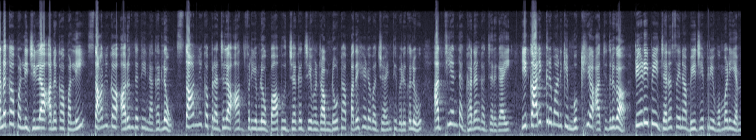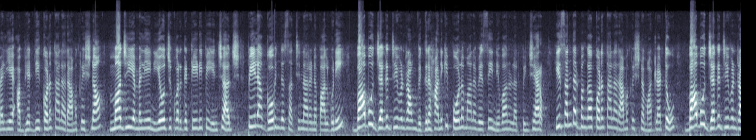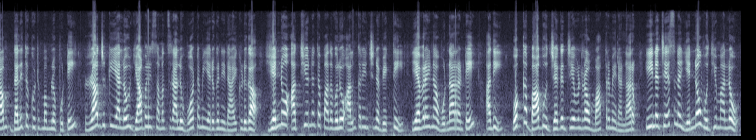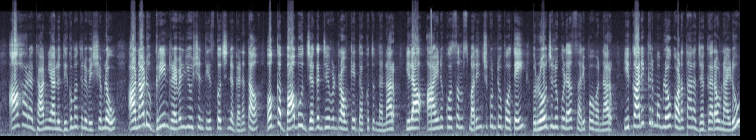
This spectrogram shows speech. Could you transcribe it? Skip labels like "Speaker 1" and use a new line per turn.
అనకాపల్లి జిల్లా అనకాపల్లి స్థానిక అరుంధతి నగర్లో స్థానిక ప్రజల ఆధ్వర్యంలో బాబు జగజ్జీవన్ రామ్ నూట పదిహేడవ జయంతి వేడుకలు అత్యంత ఘనంగా జరిగాయి. ఈ కార్యక్రమానికి ముఖ్య అతిథులుగా టీడీపీ జనసేన బీజేపీ ఉమ్మడి ఎమ్మెల్యే అభ్యర్థి కొనతాల రామకృష్ణ మాజీ ఎమ్మెల్యే నియోజకవర్గ టీడీపీ ఇన్ఛార్జ్ పీలా గోవింద సత్యనారాయణ పాల్గొని బాబు జగజ్జీవన్ రామ్ విగ్రహానికి పూలమాల వేసి నివాళులర్పించారు. ఈ సందర్భంగా కొనతాల రామకృష్ణ మాట్లాడుతూ బాబు జగజ్జీవన్ రామ్ దళిత కుటుంబంలో పుట్టి రాజకీయాల్లో యాభై సంవత్సరాలు ఓటమి ఎరుగని నాయకుడిగా ఎన్నో అత్యున్నత పదవులు అలంకరించిన వ్యక్తి ఎవరైనా ఉన్నారంటే అది ఒక్క బాబు జగజ్జీవన్ రావు మాత్రమేనన్నారు. ఈయన చేసిన ఎన్నో ఉద్యమాల్లో ఆహార ధాన్యాలు దిగుమతుల విషయంలో ఆనాడు గ్రీన్ రెవల్యూషన్ తీసుకొచ్చిన ఘనత ఒక్క బాబు జగజ్జీవనరావుకే దక్కుతుందన్నారు. ఇలా ఆయన కోసం స్మరించుకుంటూ పోతే రోజులు కూడా సరిపోవన్నారు. ఈ కార్యక్రమంలో కొనతాల జగ్గారావు నాయుడు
